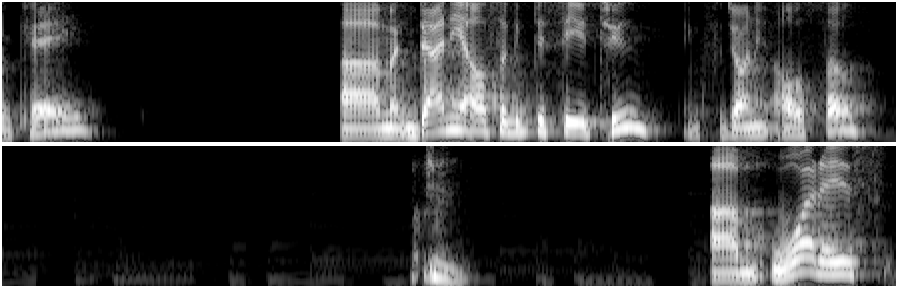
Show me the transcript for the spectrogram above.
Okay. Um, Danny, also good to see you too. Thank you for joining also. um, what is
